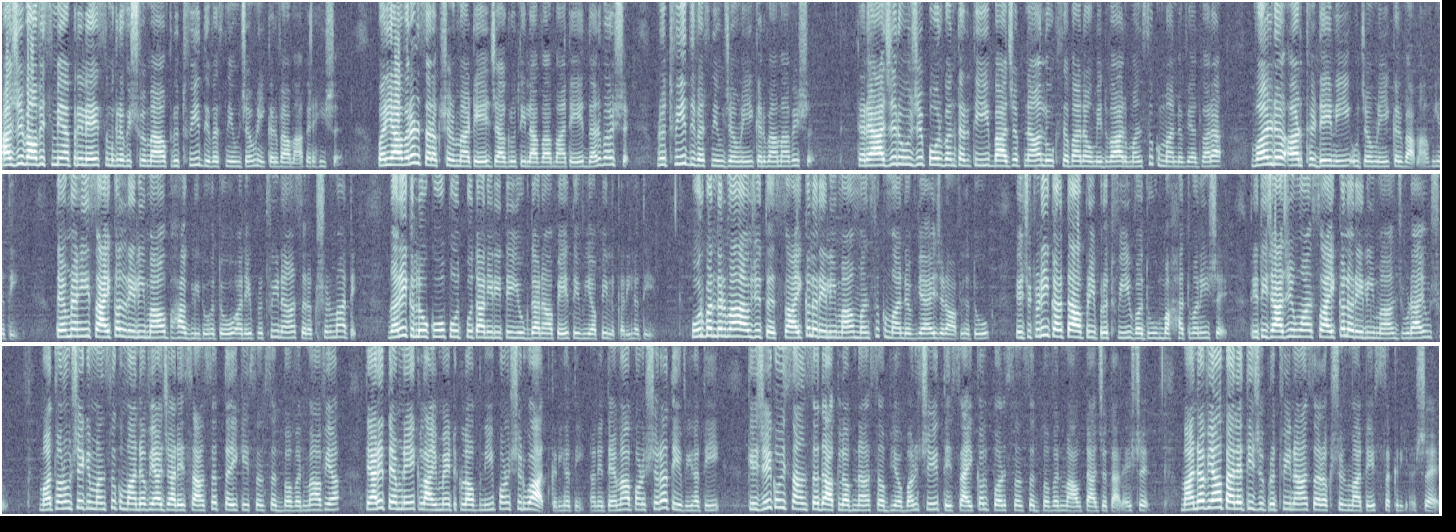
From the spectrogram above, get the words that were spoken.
આજે બાવીસમી એપ્રિલે સમગ્ર વિશ્વમાં પૃથ્વી દિવસની ઉજવણી કરવામાં આવી રહી છે. પર્યાવરણ સંરક્ષણ માટે જાગૃતિ લાવવા માટે દર વર્ષે પૃથ્વી દિવસની ઉજવણી કરવામાં આવે છે. ત્યારે આજે રોજ પોરબંદરથી ભાજપના લોકસભાના ઉમેદવાર મનસુખ માંડવિયા દ્વારા વર્લ્ડ અર્થ ડેની ઉજવણી કરવામાં આવી હતી. તેમણે અહીં સાયકલ રેલીમાં ભાગ લીધો હતો અને પૃથ્વીના સંરક્ષણ માટે દરેક લોકો પોતપોતાની રીતે યોગદાન આપે તેવી અપીલ કરી હતી. પોરબંદરમાં આયોજિત સાયકલ રેલીમાં મનસુખ માંડવિયાએ જણાવ્યું હતું કે ચૂંટણી કરતાં આપણી પૃથ્વી વધુ મહત્વની છે. તેથી જ આજે હું આ સાયકલ રેલીમાં જોડાયું છું. મહત્વનું છે કે મનસુખ માંડવિયા જ્યારે સાંસદ તરીકે સંસદ ભવનમાં આવ્યા, ત્યારે તેમણે ક્લાઇમેટ ક્લબની પણ શરૂઆત કરી હતી અને તેમાં પણ શરત એવી હતી કે જે કોઈ સાંસદ આ ક્લબના સભ્ય બનશે તે સાયકલ પર સંસદ ભવનમાં આવતા જતા રહેશે. માંડવિયા પહેલેથી જ પૃથ્વીના સંરક્ષણ માટે સક્રિય છે.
